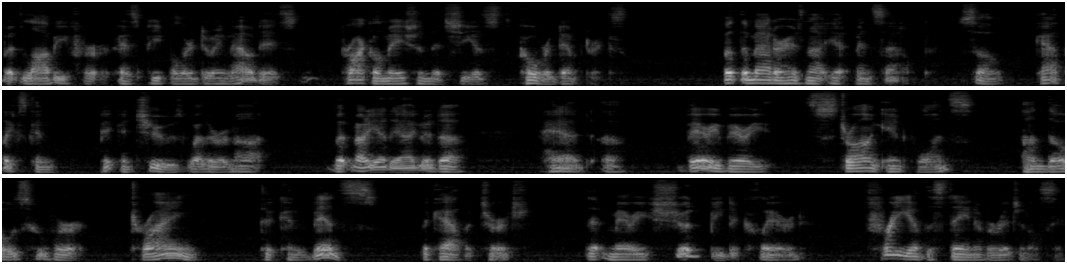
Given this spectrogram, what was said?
but lobby for, as people are doing nowadays, proclamation that she is co redemptrix. But the matter has not yet been settled. So Catholics can pick and choose whether or not. But Maria de Agreda had a very, very strong influence on those who were trying to convince the Catholic Church that Mary should be declared free of the stain of original sin.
